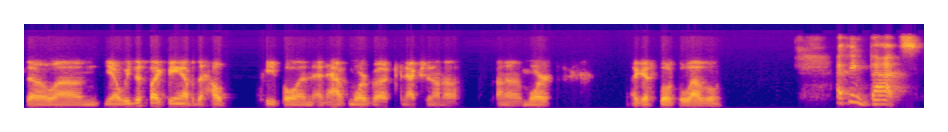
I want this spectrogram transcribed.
So um, you know, we just like being able to help people and, and have more of a connection on a on a more, I guess, local level. I think that's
